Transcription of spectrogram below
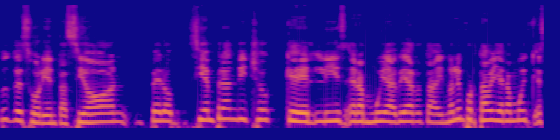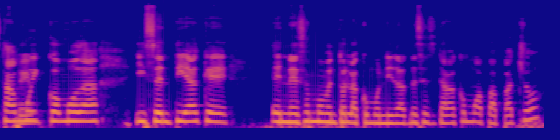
pues, de su orientación, pero siempre han dicho que Liz era muy abierta y no le importaba y era muy estaba Sí. muy cómoda y sentía que en ese momento la comunidad necesitaba como apapacho,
